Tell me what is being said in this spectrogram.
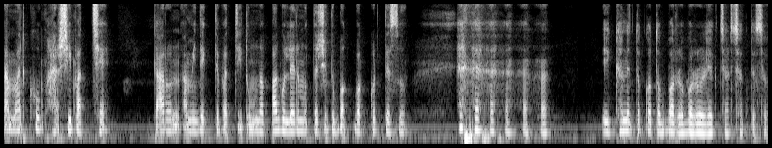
আমার খুব হাসি পাচ্ছে কারণ আমি দেখতে পাচ্ছি তোমরা পাগলের মতো শুধু বক বক করতেছো এখানে তো কত বড় বড় লেকচার ছাড়তেছো।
